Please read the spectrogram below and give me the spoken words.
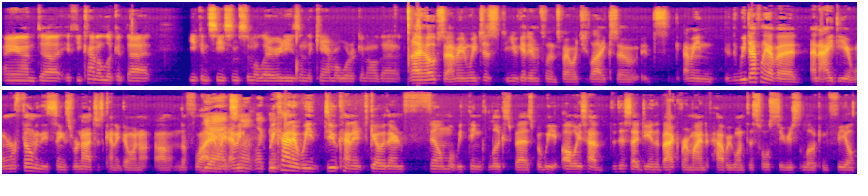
And uh, if you kind of look at that, you can see some similarities in the camera work and all that. I hope so. I mean, we just you get influenced by what you like, so it's. I mean, we definitely have a an idea when we're filming these things. We're not just kind of going on, on the fly. yeah, I mean, it's I mean, not like we kind of we do kind of go there and film what we think looks best, but we always have this idea in the back of our mind of how we want this whole series to look and feel.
